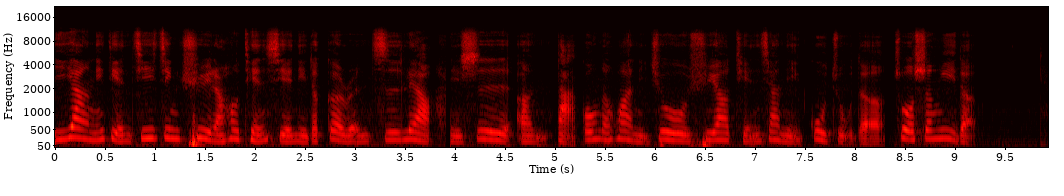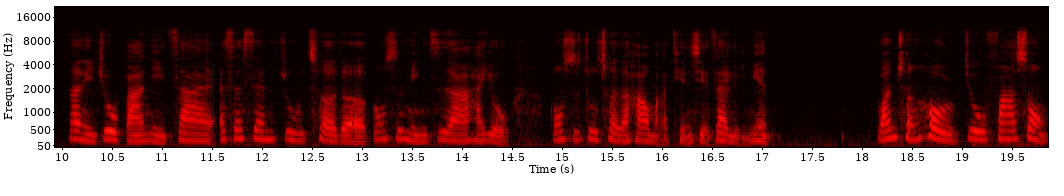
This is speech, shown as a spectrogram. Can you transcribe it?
一样，你点击进去，然后填写你的个人资料。你是嗯打工的话，你就需要填一下你雇主的做生意的，那你就把你在 SSM 注册的公司名字啊，还有公司注册的号码填写在里面。完成后就发送，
